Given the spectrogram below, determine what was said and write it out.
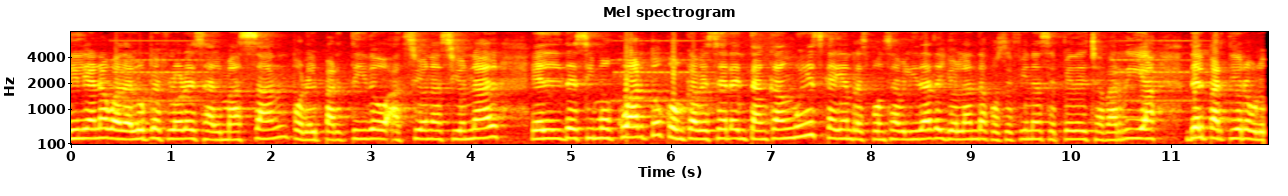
Liliana Guadalupe Flores Almazán por el partido Acción Nacional, el decimocuarto con cabecera en Tancanhuis, que hay en responsabilidad de Yolanda Josefina Cepeda Chavarría del Partido Revolucionario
